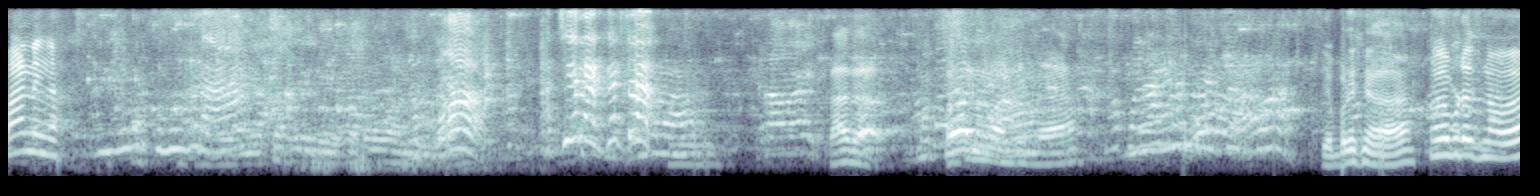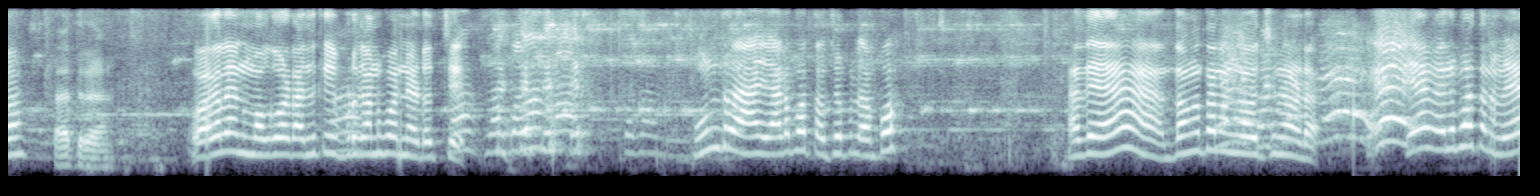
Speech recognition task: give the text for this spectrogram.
పాండి ఇంకా కాదా ఎప్పుడు వచ్చినావా నువ్వు ఎప్పుడు వచ్చినావు రాత్రి వగలేని మగవాడు అందుకే ఇప్పుడు కనపడినాడు వచ్చి. ఉండరా ఎడబోతావు చెప్పులు పో అదే దొంగతనంగా వచ్చినాడు. ఏం వెళ్ళిపోతానవే?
